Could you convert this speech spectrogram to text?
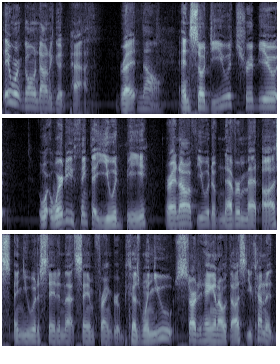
they weren't going down a good path, right? No, And so, do you attribute? Wh- where do you think that you would be right now if you would have never met us and you would have stayed in that same friend group? Because when you started hanging out with us, you kind of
